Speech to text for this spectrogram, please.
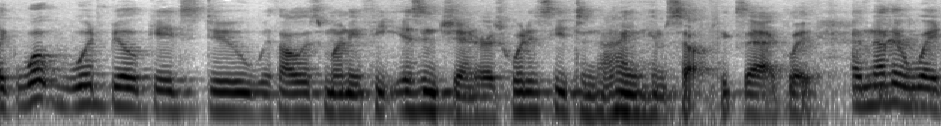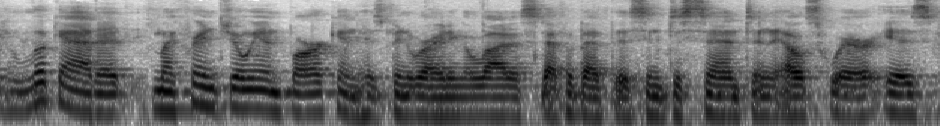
like what would Bill Gates do with all his money if he isn't generous? What is he denying himself exactly? Another way to look at it, my friend Joanne Barkin has been writing a lot of stuff about this in Dissent and elsewhere, is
